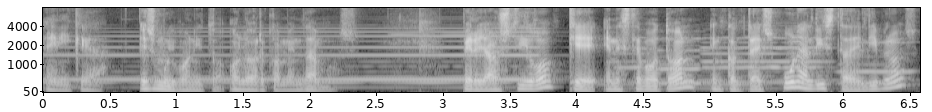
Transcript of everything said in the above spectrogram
en Ikea. Es muy bonito, os lo recomendamos. Pero ya os digo que en este botón encontráis una lista de libros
